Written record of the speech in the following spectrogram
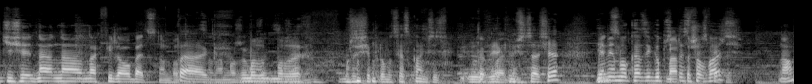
dzisiaj, na, na, na chwilę obecną, bo Tak, to może, może, może, może, się promocja skończyć w, w jakimś czasie. Ja Więc miałem okazję go przetestować. No.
